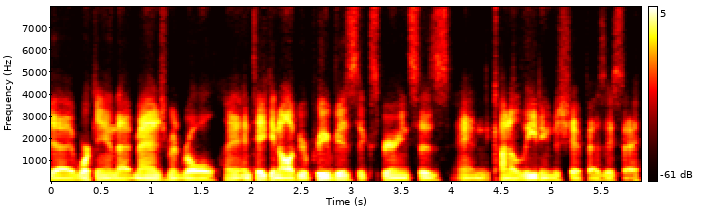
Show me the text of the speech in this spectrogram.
uh, working in that management role and, and taking all of your previous experiences and kind of leading the ship as they say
